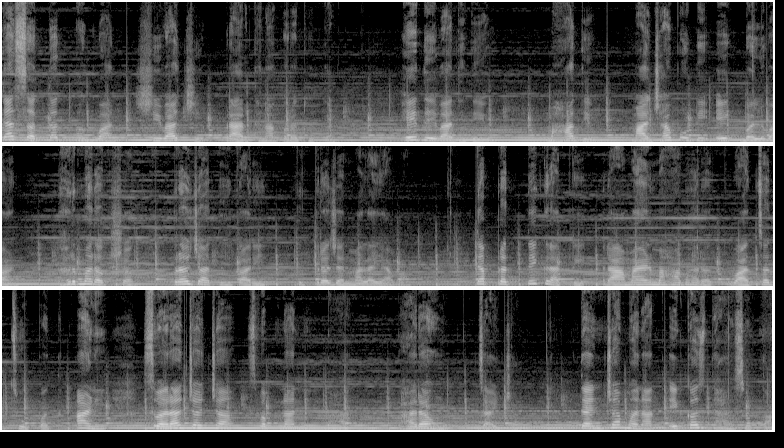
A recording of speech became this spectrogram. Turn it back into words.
त्या सतत भगवान शिवाची प्रार्थना करत होत्या. हे देवाधिदेव महादेव माझ्या पोटी एक बलवान धर्मरक्षक प्रजातिकारी पुत्र जन्माला यावा. त्या प्रत्येक रात्री रामायण महाभारत वाचत झोपत आणि स्वराज्याच्या स्वप्नांनी भा भारावून जायच्या. त्यांच्या मनात एकच ध्यास होता.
